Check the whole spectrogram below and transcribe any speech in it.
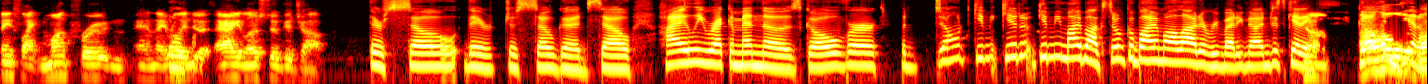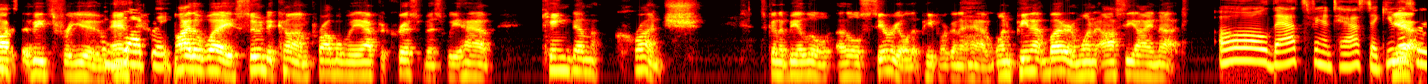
things like monk fruit, and, and they really yeah. do allulose do a good job. They're so they're just so good. So highly recommend those. Go over, but don't give me get give me my box. Don't go buy them all out, everybody. No, I'm just kidding. No. Go I'll hold box that beats for you. Exactly. And by the way, soon to come, probably after Christmas, we have Kingdom Crunch. It's going to be a little a little cereal that people are going to have. Oh. One peanut butter and one acai nut. Oh, that's fantastic. You yeah. guys are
